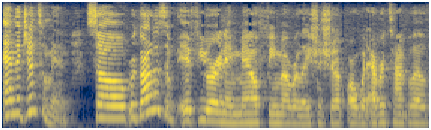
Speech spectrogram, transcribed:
and the gentleman. So, regardless of if you're in a male female relationship or whatever type of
